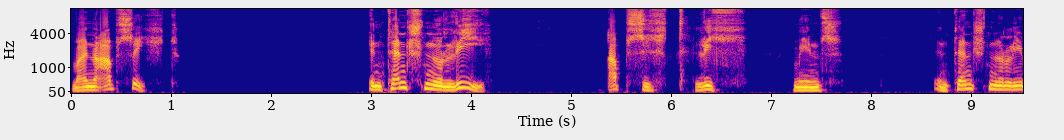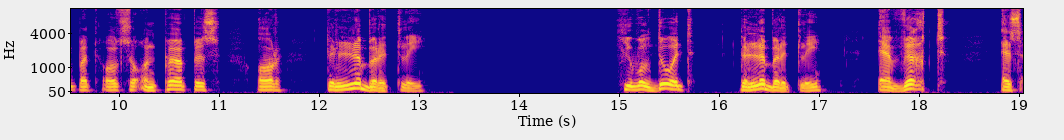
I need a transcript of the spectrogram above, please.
meine Absicht. Intentionally, absichtlich, means intentionally but also on purpose or deliberately. He will do it deliberately. Er wird es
